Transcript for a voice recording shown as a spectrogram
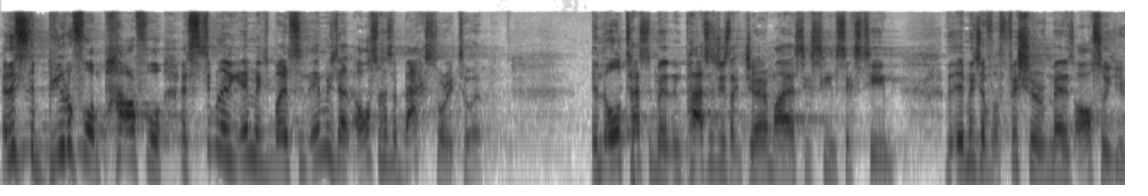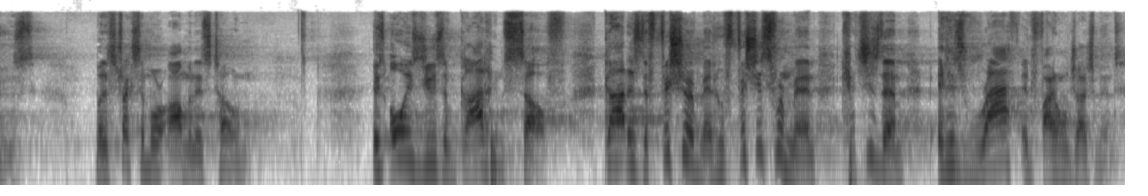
And this is a beautiful and powerful and stimulating image, but it's an image that also has a backstory to it. In the Old Testament, in passages like Jeremiah 16 16, the image of a fisher of men is also used, but it strikes a more ominous tone is always used of God Himself. God is the fisher of men who fishes for men, catches them in His wrath and final judgment.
